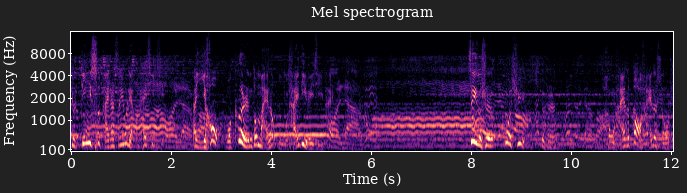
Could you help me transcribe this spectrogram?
就第一次拍摄只有两台机器。啊，以后我个人都买了五台 DV 机拍。这个是过去就是哄孩子抱孩子时候是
